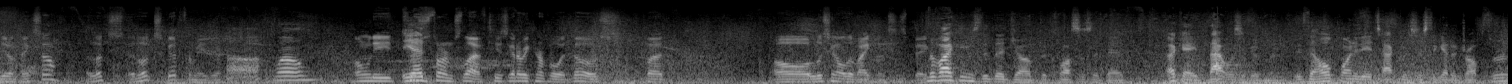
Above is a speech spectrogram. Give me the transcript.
You don't think so? It looks it looks good for Major. Uh, well, Only two had- storms left. He's gotta be careful with those. But oh, losing all the Vikings is big. the Vikings did their job. The Colossus are dead. Okay, that was a good move. If the whole point of the attack was just to get a drop through,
